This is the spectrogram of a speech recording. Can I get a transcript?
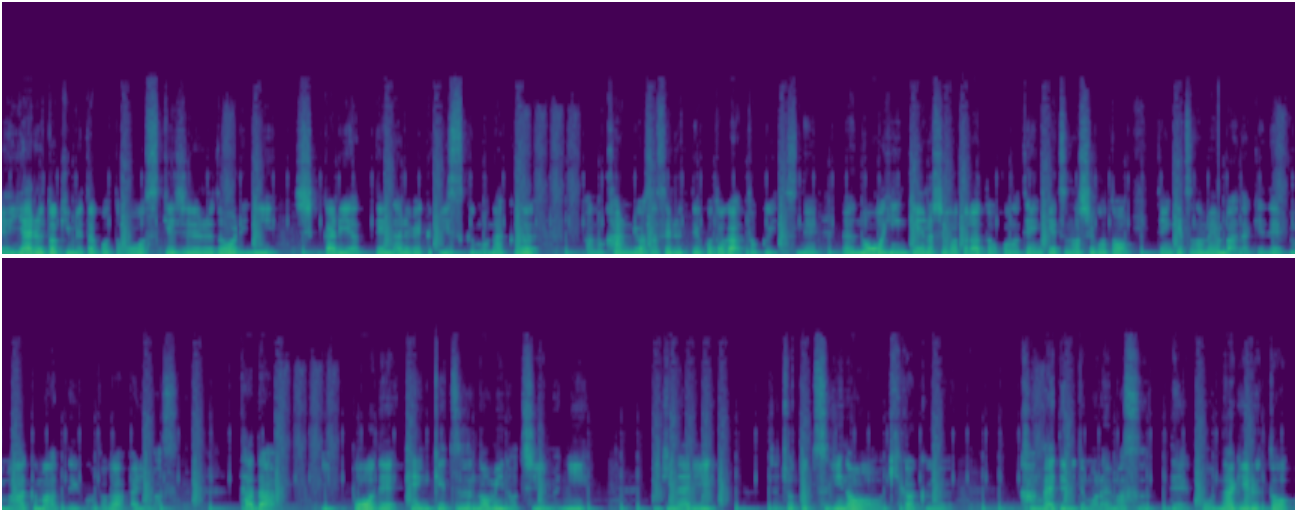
やると決めたことをスケジュール通りにしっかりやってなるべくリスクもなくあの完了させるっていうことが得意ですね。納品系の仕事だとこの転結の仕事転結のメンバーだけでうまく回っていくことがあります。ただ一方で転結のみのチームにいきなりじゃちょっと次の企画考えてみてもらえますってこう投げると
